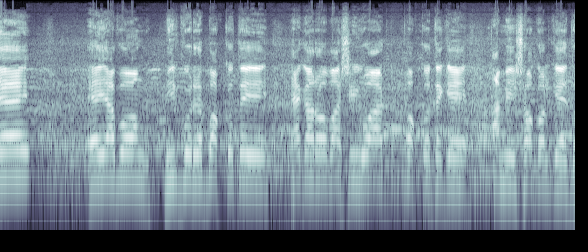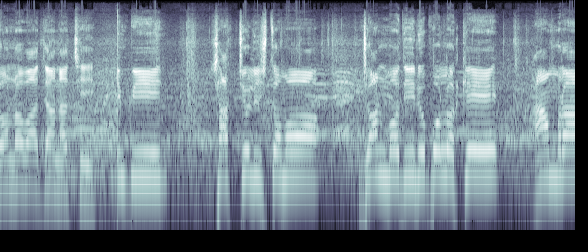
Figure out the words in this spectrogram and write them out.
দেয়। এবং মিরপুরের পক্ষ থেকে এগারোবাসী ওয়ার্ড পক্ষ থেকে আমি সকলকে ধন্যবাদ জানাচ্ছি। এমপির সাতচল্লিশতম জন্মদিন উপলক্ষে আমরা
